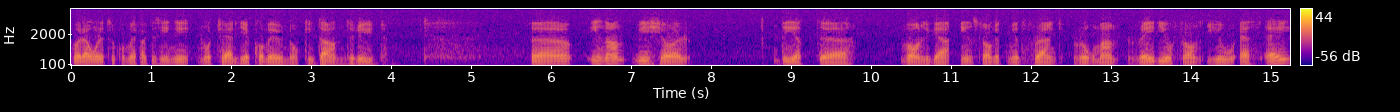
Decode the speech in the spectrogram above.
Förra året så kom jag faktiskt in i Norrtälje kommun och i Danderyd. Eh, innan vi kör det eh, vanliga inslaget med Frank Roman Radio från USA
